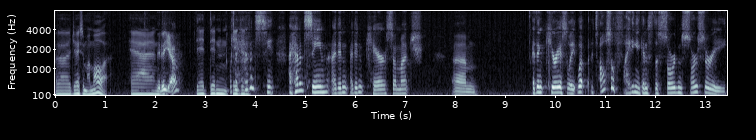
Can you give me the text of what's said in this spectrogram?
uh, Jason Momoa, and They did, yeah. it didn't. Which it I didn't- haven't seen. I haven't seen. I didn't. I didn't care so much. Um, I think curiously, what? But it's also fighting against the sword and sorcery.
